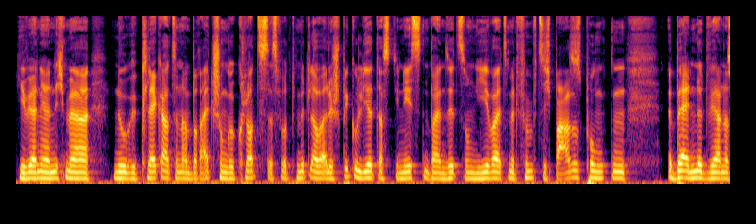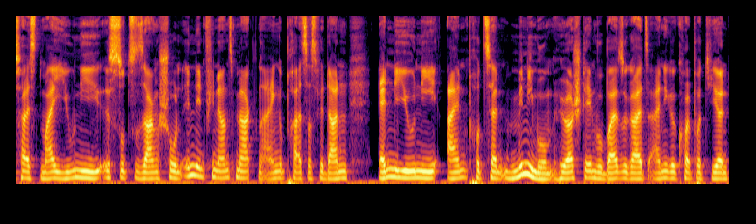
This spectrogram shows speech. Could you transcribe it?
Hier werden ja nicht mehr nur gekleckert, sondern bereits schon geklotzt. Es wird mittlerweile spekuliert, dass die nächsten beiden Sitzungen jeweils mit 50 Basispunkten beendet werden. Das heißt, Mai, Juni ist sozusagen schon in den Finanzmärkten eingepreist, dass wir dann Ende Juni 1% Minimum höher stehen, wobei sogar jetzt einige kolportieren,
